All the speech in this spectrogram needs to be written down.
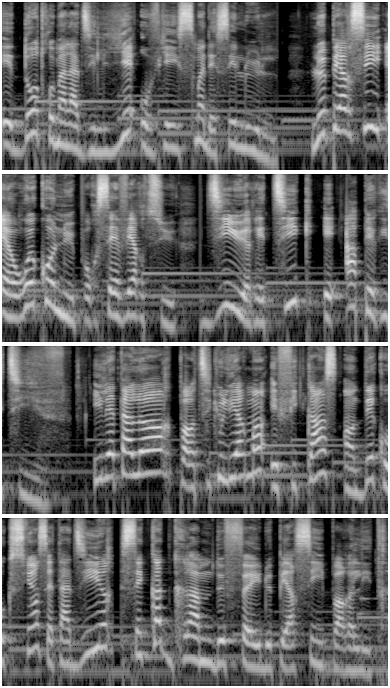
et d'autres maladies liées au vieillissement des cellules. Le persil est reconnu pour ses vertus diurétiques et apéritives. Il est alors particulièrement efficace en décoction, c'est-à-dire 50 grammes de feuilles de persil par litre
